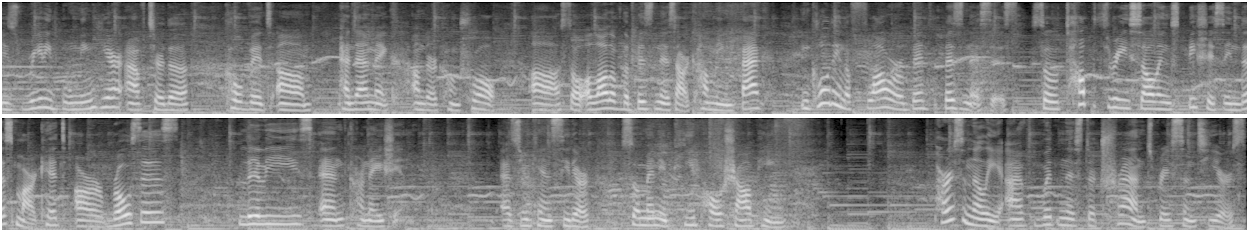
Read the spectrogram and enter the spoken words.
is really booming here after the COVID um, pandemic under control. Uh, so a lot of the business are coming back, including the flower businesses. So top three selling species in this market are roses, lilies, and carnation. As you can see, there are so many people shopping Personally, I've witnessed a trend recent years.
